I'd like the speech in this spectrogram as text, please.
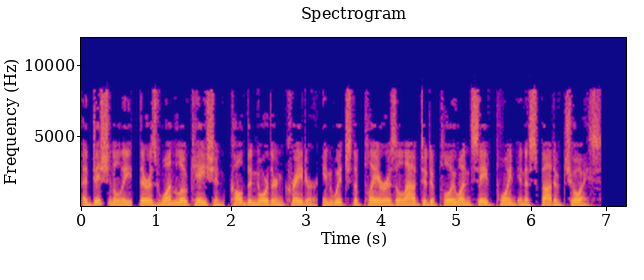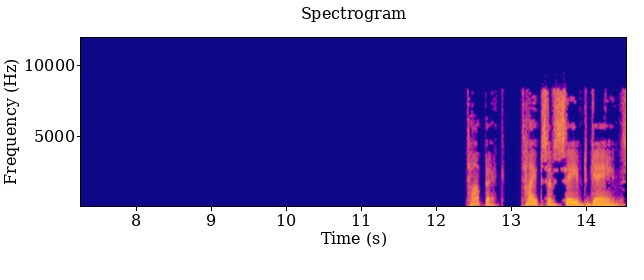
Additionally, there is one location called the Northern Crater in which the player is allowed to deploy one save point in a spot of choice. Topic: Types of saved games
